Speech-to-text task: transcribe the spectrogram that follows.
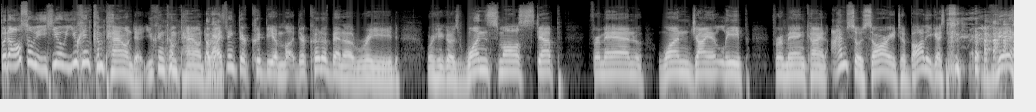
But also, you you can compound it. You can compound it. Okay. I think there could be a there could have been a read where he goes one small step for man, one giant leap for mankind. I'm so sorry to bother you guys. this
